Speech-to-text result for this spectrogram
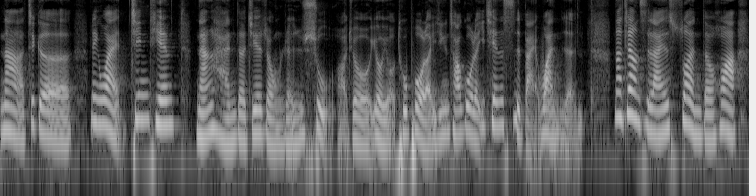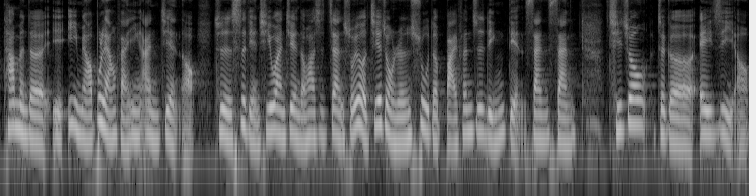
那这个另外今天南韩的接种人数啊，就又有突破了，已经超过了一。千四百万人，那这样子来算的话，他们的疫疫苗不良反应案件哦，是四点七万件的话，是占所有接种人数的百分之零点三三。其中这个 AZ 啊，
